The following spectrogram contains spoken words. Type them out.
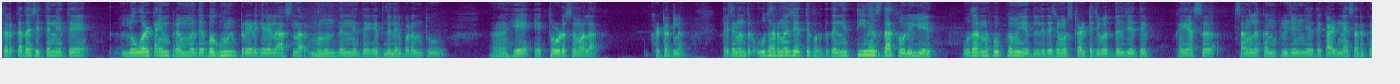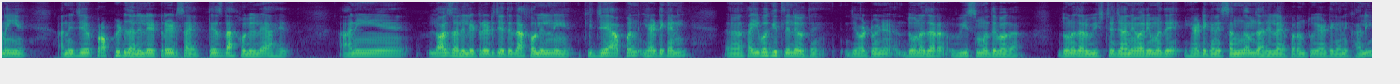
तर कदाचित त्यांनी ते लोअर टाईम फ्रेममध्ये बघून ट्रेड केलेला असणार म्हणून त्यांनी ते घेतलेलं आहे. परंतु हे एक थोडंसं मला खटकलं. त्याच्यानंतर उदाहरणं जे आहेत ते फक्त त्यांनी तीनच दाखवलेली आहेत. उदाहरणं खूप कमी घेतली त्याच्यामुळे स्ट्रॅटेजीबद्दल जे ते काही असं चांगलं कन्क्लुजन जे ते काढण्यासारखं नाही आहे आणि जे प्रॉफिट झालेले ट्रेड्स आहेत तेच दाखवलेले आहेत. आणि लॉस झालेले ट्रेड जे ते दाखवलेले नाही आहे की जे आपण या ठिकाणी काही बघितलेले होते. जेव्हा ट्वें दोन हजार वीसमध्ये बघा दोन हजार वीसच्या जानेवारीमध्ये ह्या ठिकाणी संगम झालेला आहे. परंतु या ठिकाणी खाली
